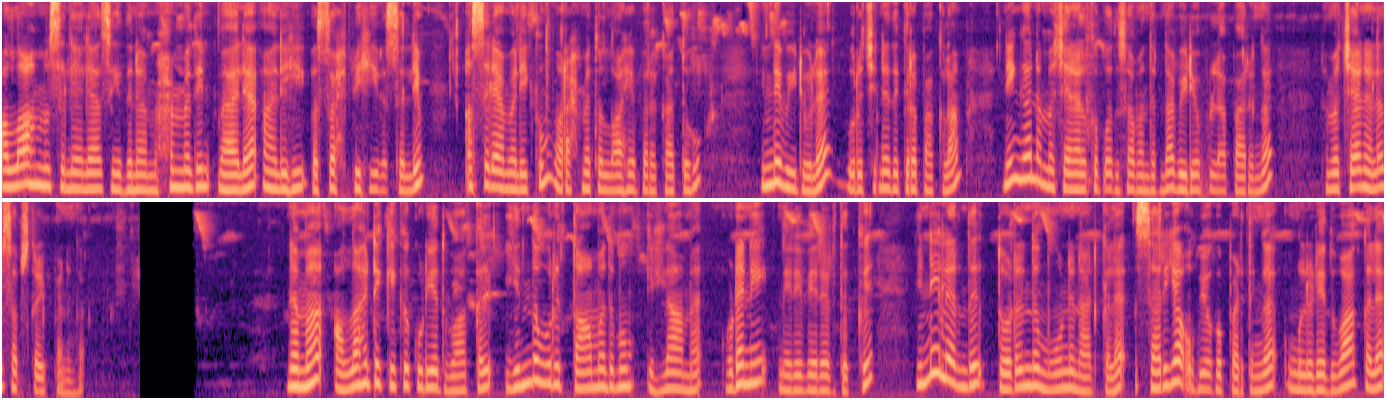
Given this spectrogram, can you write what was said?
அல்லாஹ் சொல்லி அலா சீதனா முஹம்மதின் வால அலிஹி வசஹ்பிஹி வசல்லிம் அஸ்லாம் வலைக்கும் வரமத்துல்லாஹி வரகாத்துஹு இந்த வீடியோவில் ஒரு சின்ன திக்கரை பார்க்கலாம் நீங்கள் நம்ம சேனலுக்கு புதுசாக வந்திருந்தால் வீடியோ ஃபுல்லாக பாருங்கள் நம்ம சேனலை சப்ஸ்கிரைப் பண்ணுங்கள் நம்ம அல்லாஹிட்ட கேட்கக்கூடிய துவாக்கள் எந்த ஒரு தாமதமும் இல்லாமல் உடனே நிறைவேறதுக்கு இன்னிலேருந்து தொடர்ந்து மூணு நாட்களை சரியாக உபயோகப்படுத்துங்க உங்களுடைய துவாக்களை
